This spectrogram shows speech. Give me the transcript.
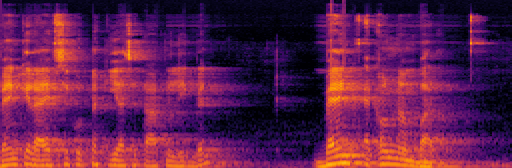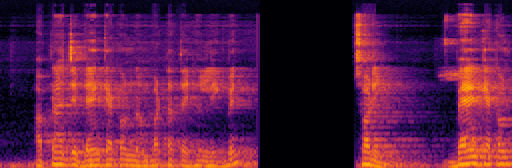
ব্যাংকের আইএফসি কোডটা কী আছে তা আপনি লিখবেন। ব্যাংক অ্যাকাউন্ট নাম্বার আপনার যে ব্যাংক অ্যাকাউন্ট নাম্বারটা তা এখানে লিখবেন। সরি ব্যাংক অ্যাকাউন্ট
